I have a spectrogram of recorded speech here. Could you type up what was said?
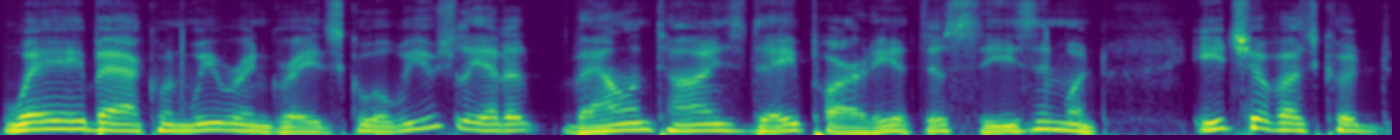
Way back when we were in grade school, we usually had a Valentine's Day party at this season when each of us could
